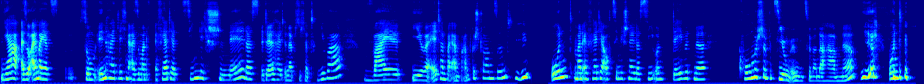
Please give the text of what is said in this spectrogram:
ja, also einmal jetzt zum Inhaltlichen, also man erfährt ja ziemlich schnell, dass Adele halt in der Psychiatrie war, weil ihre Eltern bei einem Brand gestorben sind. Mhm. Und man erfährt ja auch ziemlich schnell, dass sie und David eine komische Beziehung irgendwie zueinander haben, ne? Ja. Und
